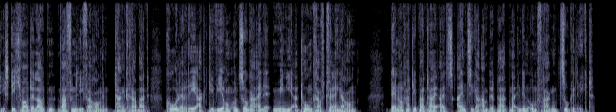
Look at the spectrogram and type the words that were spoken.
Die Stichworte lauten Waffenlieferungen, Tankrabatt, Kohlereaktivierung und sogar eine Mini-Atomkraftverlängerung. Dennoch hat die Partei als einziger Ampelpartner in den Umfragen zugelegt.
